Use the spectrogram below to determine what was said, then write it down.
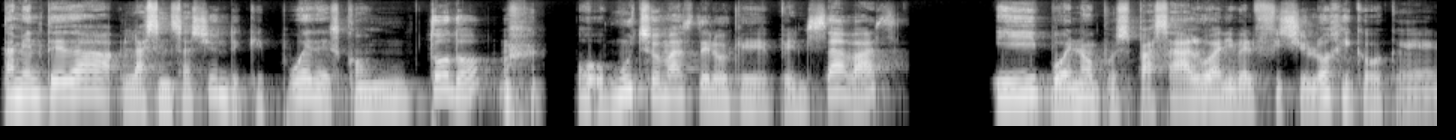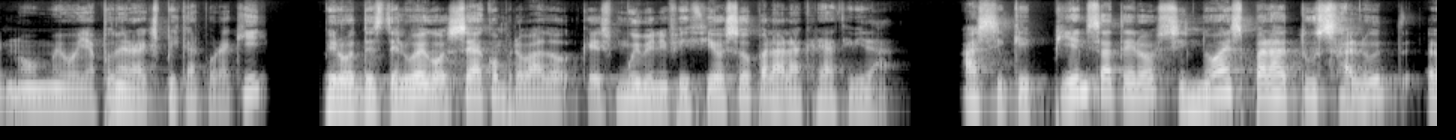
También te da la sensación de que puedes con todo o mucho más de lo que pensabas. Y bueno, pues pasa algo a nivel fisiológico que no me voy a poner a explicar por aquí, pero desde luego se ha comprobado que es muy beneficioso para la creatividad. Así que piénsatelo, si no es para tu salud, eh,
